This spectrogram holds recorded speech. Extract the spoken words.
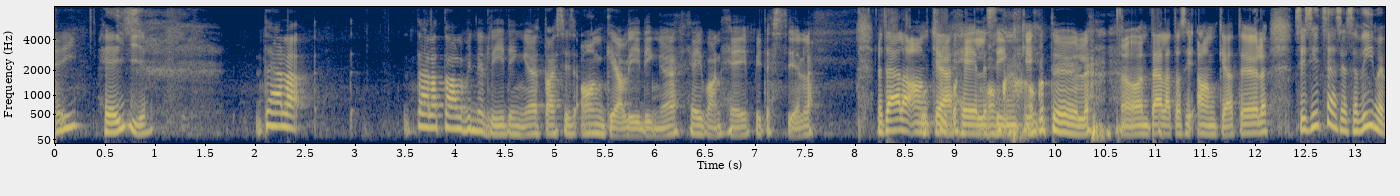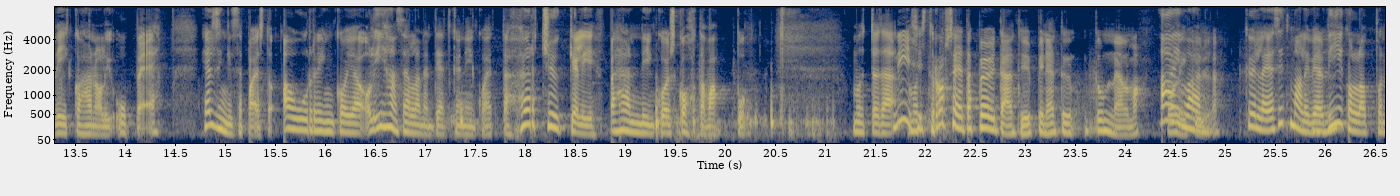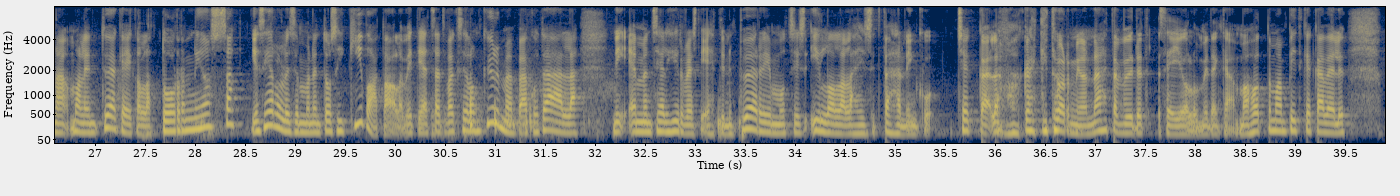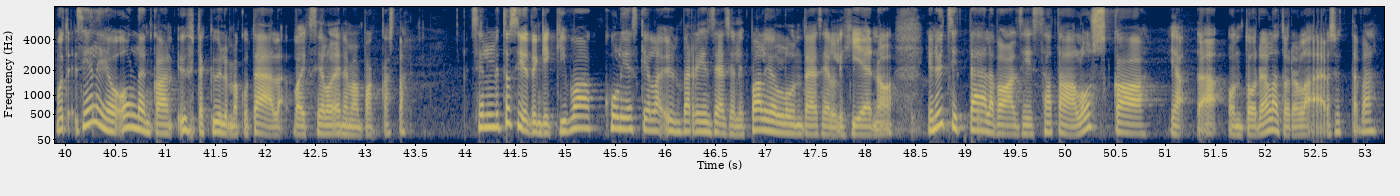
Hei. Hei! Täällä, täällä Talvinen Liidingö, tai siis Ankea Liidingö. Hei vaan hei, mites siellä? No täällä ankea Kutsuuko- Helsinki. Onko, onko töölö? No, on täällä tosi ankea töölö. Siis itse asiassa viime viikkohan oli upea. Helsingissä paistoi aurinko ja oli ihan sellainen, tiedätkö, niin kuin, että hörtsyykkeli, vähän niin kuin olisi kohta vappu. Mutta tota, Niin, mut, siis roseeta pöytään tyyppinen tu- tunnelma. Oli aivan. kyllä. Kyllä, ja sitten mä olin vielä mm-hmm. viikonloppuna, mä olin työkeikalla Torniossa, ja siellä oli semmoinen tosi kiva talvi, tiedätkö, että vaikka siellä on kylmempää kuin täällä, niin en mä nyt siellä hirveästi ehtinyt pyöriä, mutta siis illalla lähdin sitten vähän niin kuin tsekkailemaan kaikki Tornion nähtävyydet. Se ei ollut mitenkään mahdottoman pitkä kävely, mutta siellä ei ole ollenkaan yhtä kylmä kuin täällä, vaikka siellä on enemmän pakkasta. Siellä oli tosi jotenkin kivaa kuljeskella ympäriinsä ja siellä oli paljon lunta ja siellä oli hienoa. Ja nyt sitten täällä vaan siis sataa loskaa ja tämä on todella, todella ärsyttävää.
